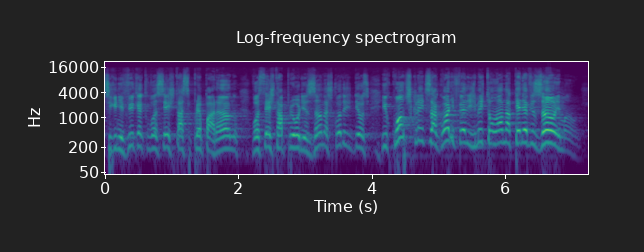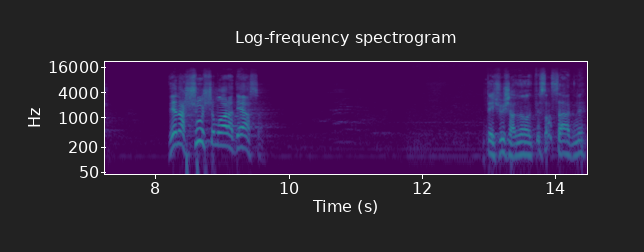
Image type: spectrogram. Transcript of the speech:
significa que você está se preparando, você está priorizando as coisas de Deus. E quantos crentes agora, infelizmente, estão lá na televisão, irmãos? Vendo a Xuxa uma hora dessa. Não tem Xuxa não, o pessoal sabe, né?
